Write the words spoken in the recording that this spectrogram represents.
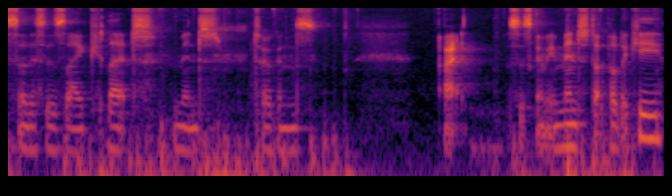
So this is like let mint tokens. All right, so it's going to be mint.public key.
